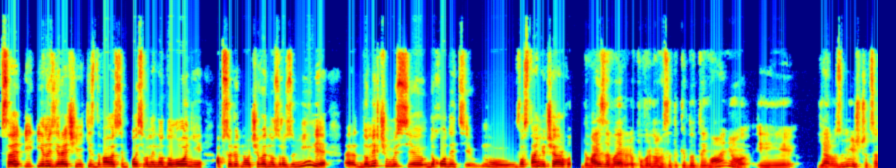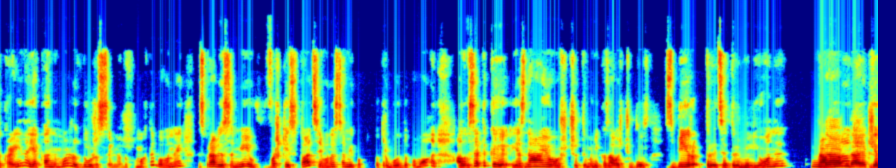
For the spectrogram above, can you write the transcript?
все іноді речі, які здавалося б, ось вони на долоні, абсолютно очевидно зрозумілі, е, до них чомусь е, доходить ну, в останню чергу. Давай завер... повернемося таки до Тайваню. І я розумію, що це країна, яка не може дуже сильно допомогти, бо вони насправді самі в важкій ситуації, вони самі потребують допомоги. Але все-таки я знаю, що ти мені казала, що був збір 33 мільйони. Правильно? Да, да,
